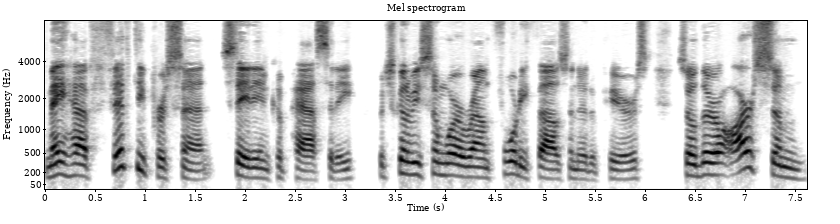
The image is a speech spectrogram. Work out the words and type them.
may have 50% stadium capacity, which is going to be somewhere around 40,000 it appears. So there are some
